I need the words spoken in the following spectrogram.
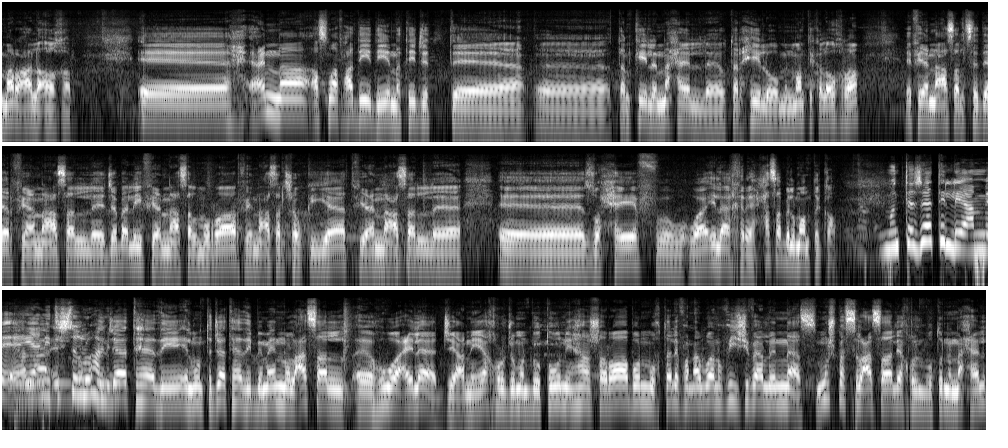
مرعى لآخر. عندنا أصناف عديدة نتيجة تنقيل النحل وترحيله من منطقة لأخرى. في عنا عسل سدر في عنا عسل جبلي في عنا عسل مرار في عنا عسل شوكيات في عنا عسل زحيف وإلى آخره حسب المنطقة. المنتجات اللي عم يعني تشتغلوها المنتجات هذه المنتجات هذه بما إنه العسل هو علاج يعني يخرج من بطونها شراب مختلف ألوانه فيه شفاء للناس. مش بس العسل يخرج من بطون النحل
